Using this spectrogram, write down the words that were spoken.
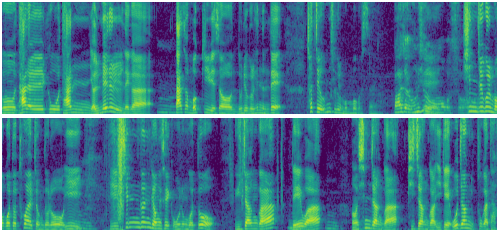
어, 달고 단 열매를 내가 음. 따서 먹기 위해서 노력을 했는데 첫째 음식을 못 먹었어요. 맞아요. 음식을 예. 못 먹었어. 흰죽을 먹어도 토할 정도로 이, 음. 이 심근경색 오는 것도 위장과 뇌와 음. 어, 심장과 비장과 이게 오장육부가 다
